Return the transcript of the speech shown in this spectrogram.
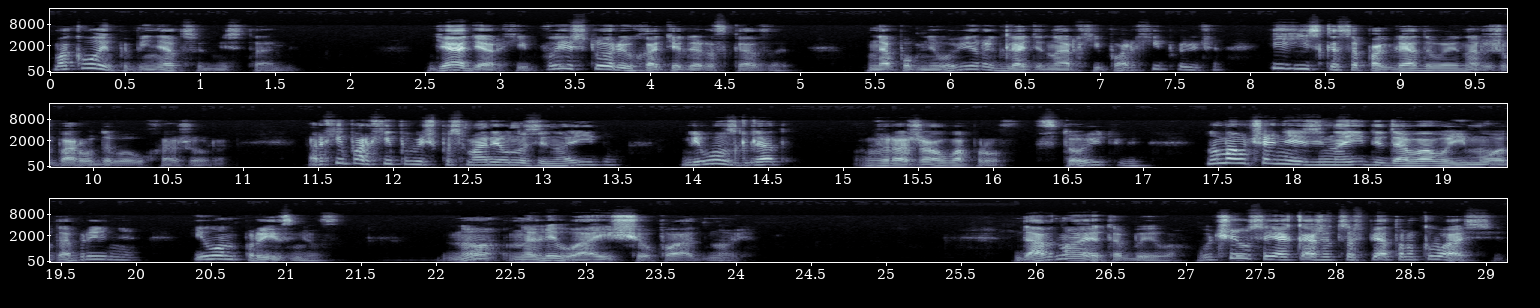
могло и поменяться местами. «Дядя Архип, вы историю хотели рассказать?» Напомнила Вера, глядя на Архипа Архиповича и искоса поглядывая на рыжебородого ухажера. Архип Архипович посмотрел на Зинаиду. Его взгляд выражал вопрос, стоит ли. Но молчание Зинаиды давало ему одобрение, и он произнес. «Но наливай еще по одной». Давно это было. Учился я, кажется, в пятом классе.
